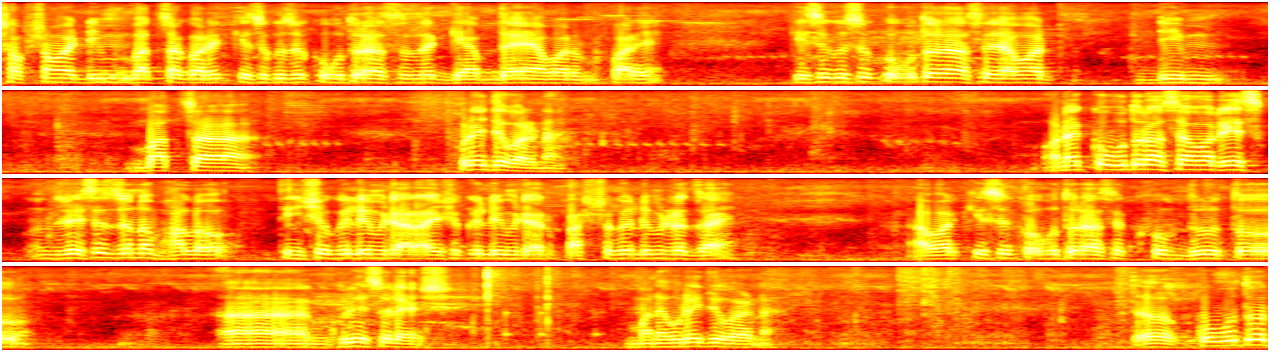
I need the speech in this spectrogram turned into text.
সবসময় ডিম বাচ্চা করে, কিছু কিছু কবুতর আছে যে গ্যাপ দেয় আবার পারে, কিছু কিছু কবুতর আছে আবার ডিম বাচ্চা ফুরাইতে পারে না। অনেক কবুতর আছে, আবার রেস, রেসের জন্য ভালো। তিনশো কিলোমিটার, আড়াইশো কিলোমিটার, পাঁচশো কিলোমিটার যায়। আবার কিছু কবুতর আছে খুব দ্রুত ঘুরে চলে আসে। মানে উড়াইতে পারে না। তো কবুতর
